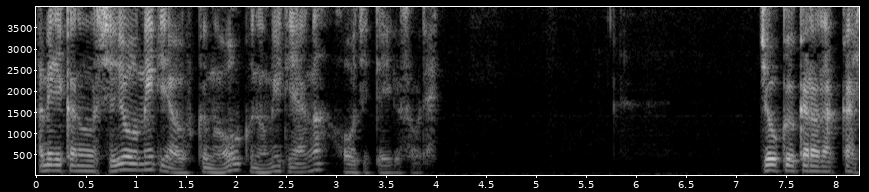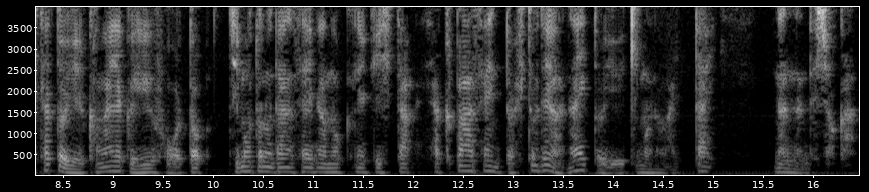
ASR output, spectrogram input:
アメリカの主要メディアを含む多くのメディアが報じているそうです。上空から落下したという輝く UFO と地元の男性が目撃した100%人ではないという生き物は一体何なんでしょうか？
